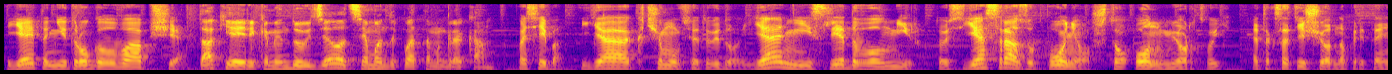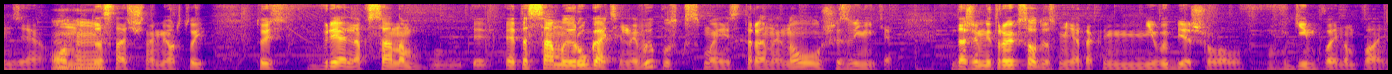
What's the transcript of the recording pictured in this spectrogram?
я это не трогал вообще. Так я и рекомендую делать всем адекватным игрокам. Спасибо. Я к чему все это веду? Я не исследовал мир. То есть я сразу понял, что он мертвый. Это, кстати, еще одна претензия. Он Мгм. достаточно мертвый. То есть реально в самом... э, Это самый ругательный выпуск с моей стороны, но уж извините. Даже Metro Exodus меня так не выбешивал в геймплейном плане.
